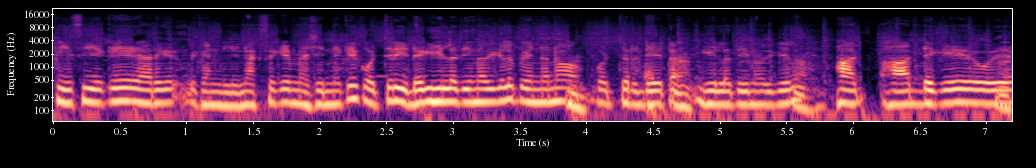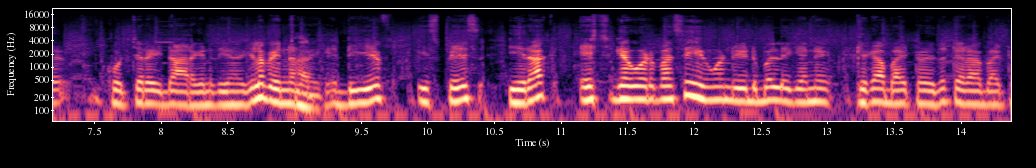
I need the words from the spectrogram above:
පිසි එක හරි ලිනක්සක මැසින එක කොච්චර ඉඩ ගිල්ල තිනද කියල පෙන්න්නවා. කොච්චර ඩේට ගිල්ල තිනොද කියලා. හාඩ් එක ඔය කොච්චර ඉඩාරගෙන තියන කියලා පෙන්න්නවා එක ඩ ස්පේස් ඉරක් එ් ගවට පස හමන් ඩබල් ගැන එක බයිටද ටෙර බයිට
